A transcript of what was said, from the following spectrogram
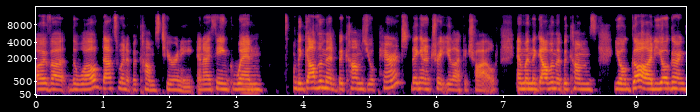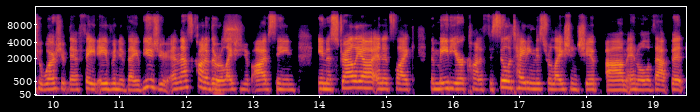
over the world, that's when it becomes tyranny. And I think when the government becomes your parent, they're going to treat you like a child. And when the government becomes your God, you're going to worship their feet, even if they abuse you. And that's kind of the Yes. relationship I've seen in Australia. And it's like the media are kind of facilitating this relationship um, and all of that. But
